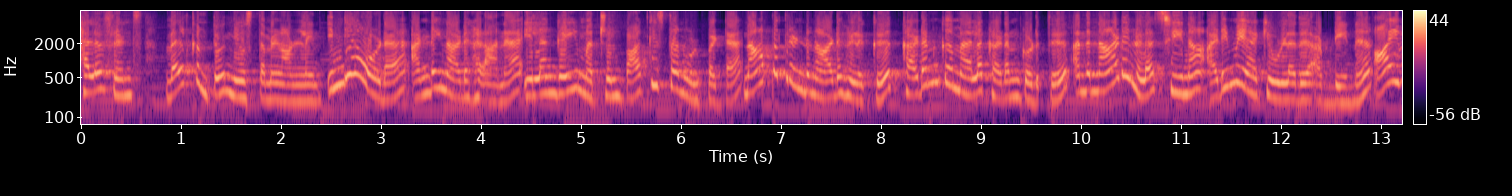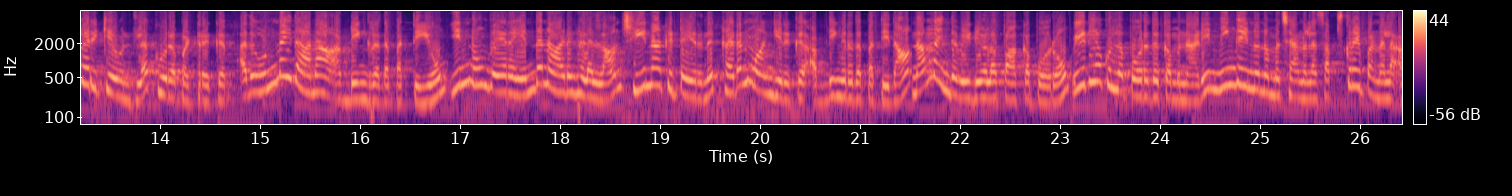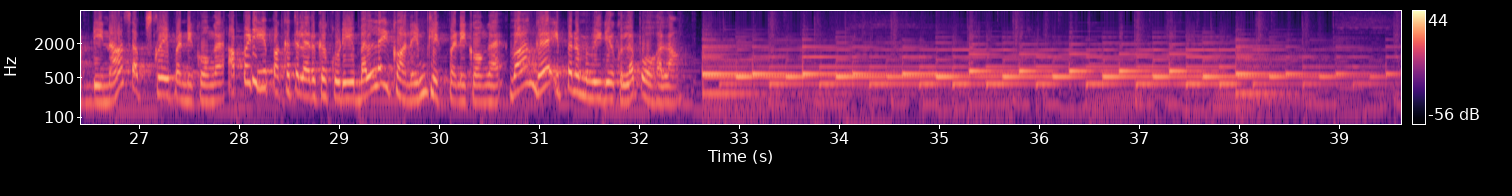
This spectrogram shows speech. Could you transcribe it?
Hello friends welcome to news Tamil online இந்தியாவோட அண்டை நாடுகளான இலங்கை மற்றும் பாகிஸ்தான் உட்பட்ட 42 ரெண்டு நாடுகளுக்கு கடனுக்கு மேல கடன் கொடுத்து அந்த நாடுகளை சீனா அடிமையாக்கி உள்ளது அப்படின்னு ஆய்வறிக்கை ஒன்றுல கூறப்பட்டிருக்கு. அது உண்மைதானா அப்படிங்கறத பத்தியும் இன்னும் வேற எந்த நாடுகள் எல்லாம் சீனா கிட்ட இருந்து கடன் வாங்கியிருக்கு அப்படிங்கறத பத்தி தான் நம்ம இந்த வீடியோல பார்க்க போறோம். வீடியோக்குள்ள போறதுக்கு முன்னாடி நீங்க இன்னும் நம்ம சேனலை சப்ஸ்கிரைப் பண்ணல அப்படின்னா சப்ஸ்கிரைப் பண்ணிக்கோங்க. அப்படியே பக்கத்துல இருக்கக்கூடிய பெல் ஐக்கானையும் கிளிக் பண்ணிக்கோங்க. வாங்க இப்ப நம்ம வீடியோக்குள்ள போகலாம்.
